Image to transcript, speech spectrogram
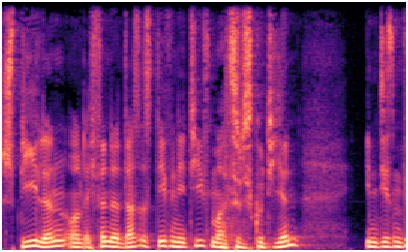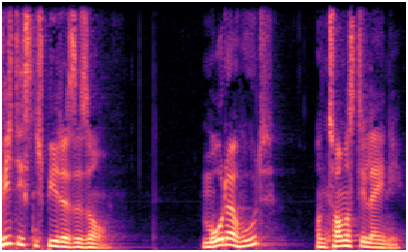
spielen, und ich finde, das ist definitiv mal zu diskutieren, in diesem wichtigsten Spiel der Saison, Moderhut und Thomas Delaney.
